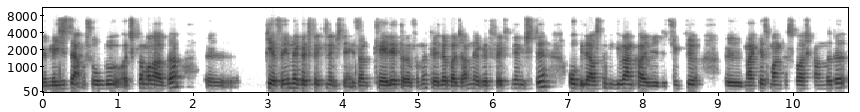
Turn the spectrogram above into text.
e, mecliste yapmış olduğu açıklamalarda e, piyasayı negatif etkilemişti. Yani TL tarafını, TL bacağını negatif etkilemişti. O bile aslında bir güven kaybıydı. Çünkü e, Merkez Bankası başkanları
